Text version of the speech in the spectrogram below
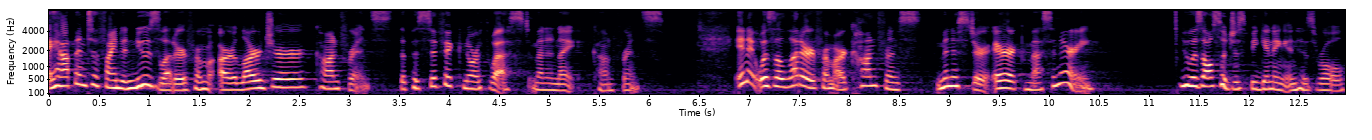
I happened to find a newsletter from our larger conference, the Pacific Northwest Mennonite Conference. In it was a letter from our conference minister, Eric Massanari, who was also just beginning in his role.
